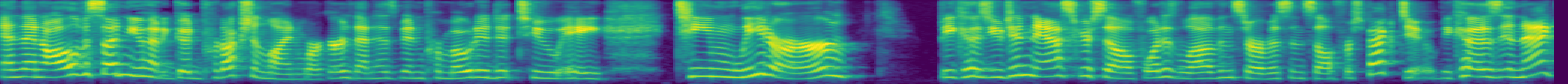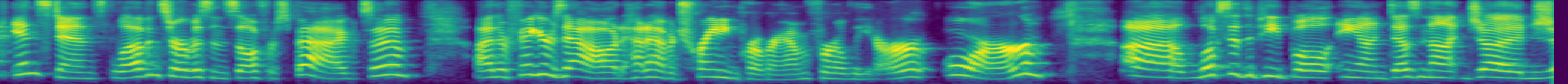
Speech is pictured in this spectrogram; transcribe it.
And then all of a sudden, you had a good production line worker that has been promoted to a team leader, because you didn't ask yourself what does love and service and self-respect do? Because in that instance love and service and self-respect uh, either figures out how to have a training program for a leader or uh, looks at the people and does not judge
